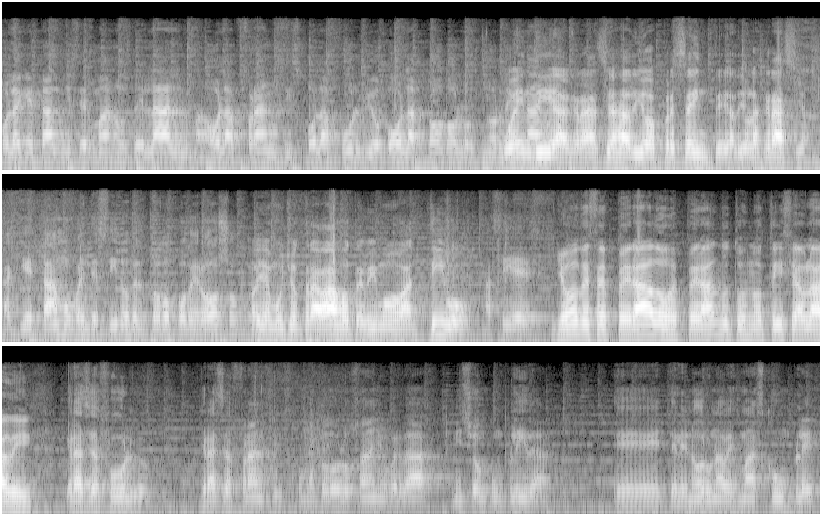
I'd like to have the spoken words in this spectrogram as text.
Hola, ¿qué tal mis hermanos del alma? Hola Francis, hola Fulvio, hola a todos los nordestanos. Buen día, gracias a Dios presente, a Dios las gracias. Aquí estamos bendecidos del Todopoderoso. Oye, mucho trabajo, te vimos activo. Así es. Yo desesperado esperando tus noticias, Vladi. Gracias Fulvio. Gracias Francis. Como todos los años, ¿verdad? Misión cumplida. Eh, Telenor una vez más cumple,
